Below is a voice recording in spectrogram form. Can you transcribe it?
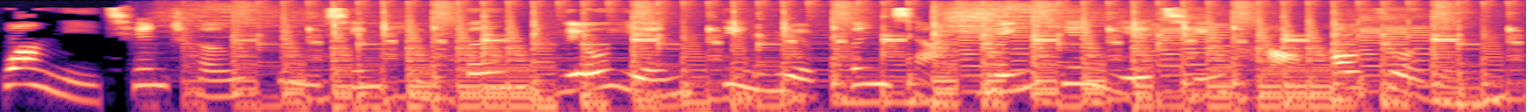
望你千诚五星评分、留言、订阅、分享，明天也请好好做。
